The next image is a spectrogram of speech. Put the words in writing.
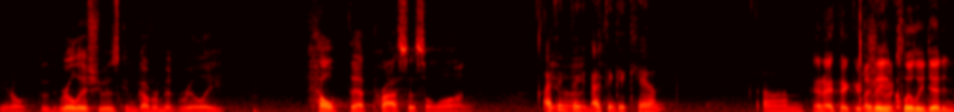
you know the, the real issue is can government really help that process along? I think they, I think it can. And I think it I think it clearly did in,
